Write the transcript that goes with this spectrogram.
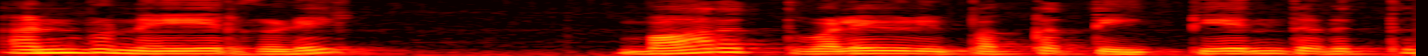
அன்பு நேயர்களே பாரத் வலையொலி பக்கத்தை தேர்ந்தெடுத்து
